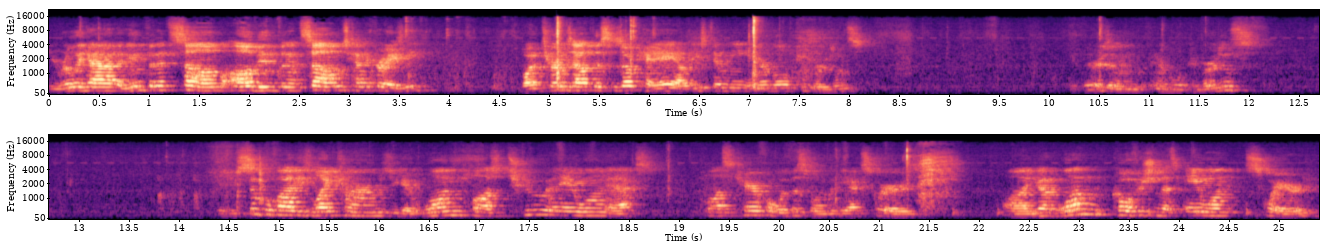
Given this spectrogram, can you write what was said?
You really have an infinite sum of infinite sums, kind of crazy. But it turns out this is okay, at least in the interval of convergence. If there is an interval of convergence, if you simplify these like terms, you get 1 plus 2a1x plus, careful with this one, with the x squared. Uh, you have one coefficient that's a1 squared.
